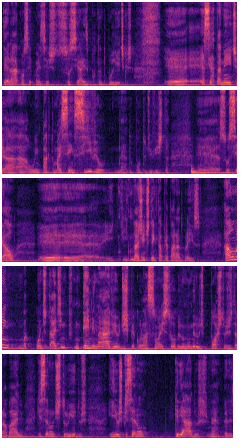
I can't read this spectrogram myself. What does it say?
terá consequências sociais e, portanto, políticas. É, é certamente a, a, o impacto mais sensível né, do ponto de vista é, social, é, é, e, e, a gente tem que estar preparado para isso. Há uma, uma, quantidade interminável de especulações sobre o número de postos de trabalho que serão destruídos e os que serão criados né, pela,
